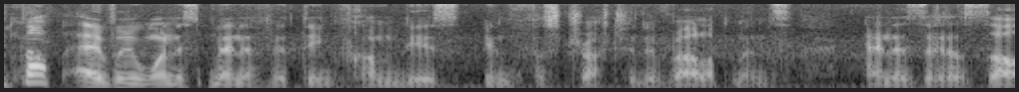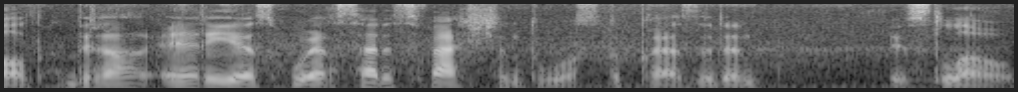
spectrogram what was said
But not everyone is benefiting from these infrastructure developments, and as a result, there are areas where satisfaction towards the president is low.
